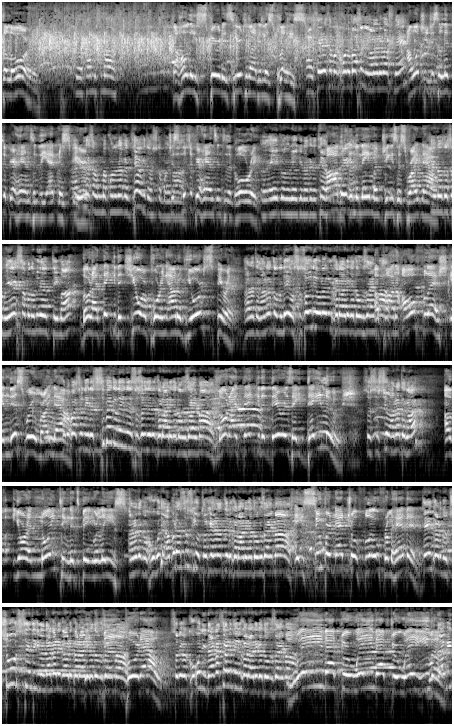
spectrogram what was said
the Lord. The Holy Spirit is here tonight in this place. I want you just to lift up your hands into the atmosphere. Just lift up your hands into the glory. Father, in the name of Jesus right now, Lord, I thank you that you are pouring out of your spirit upon all flesh in this room right now. Lord, I thank you that there is a day deluge そして主よあなたが of your anointing that's being released. あなたがここで油注ぎを解き放っているからありがとうございます A supernatural flow from heaven 天からの超自然的な流れがあるからありがとうございます poured out. それがここに流されているからありがとうございます Wave after wave after もう wave. 波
